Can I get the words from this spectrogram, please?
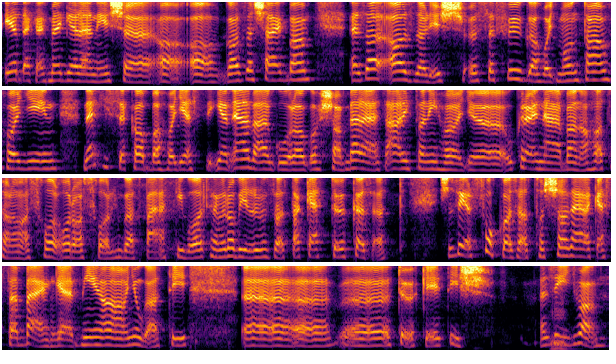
érdekek megjelenése a, a gazdaságban, ez a, azzal is összefügg, ahogy mondtam, hogy én nem hiszek abba, hogy ezt ilyen elvágólagosan be lehet állítani, hogy hogy Ukrajnában a hatalom az hol orosz, hol nyugatpárti volt, hanem rovírozott a kettő között. És azért fokozatosan elkezdte beengedni a nyugati ö, ö, tőkét is. Ez hmm. így van.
